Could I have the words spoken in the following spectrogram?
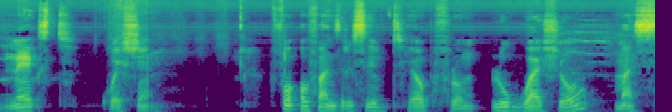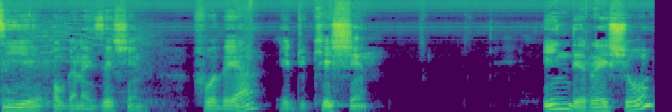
Next question Four orphans received help from Lugwasho Masie organization for their education. In the ratio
